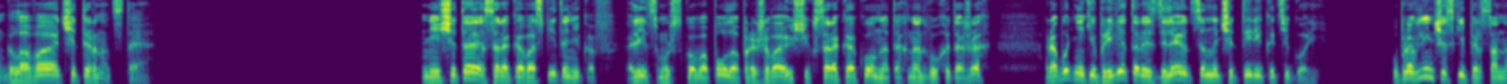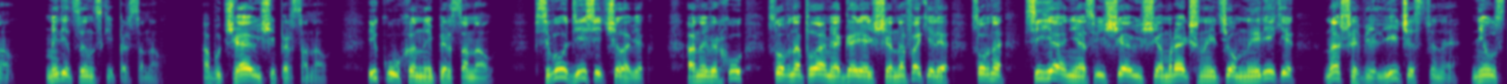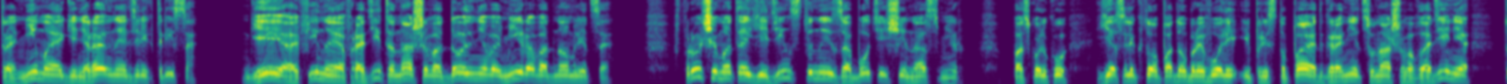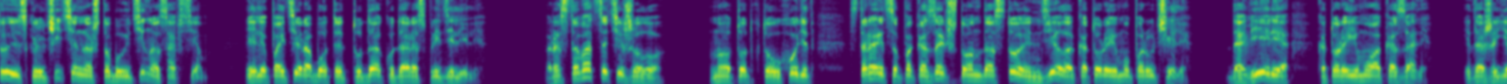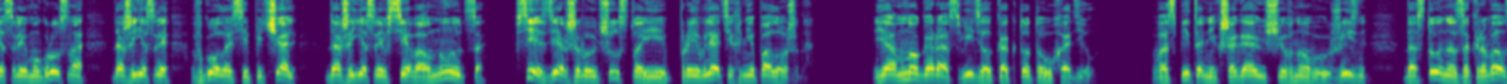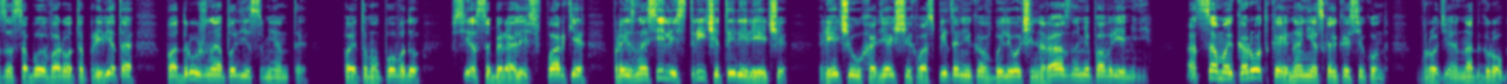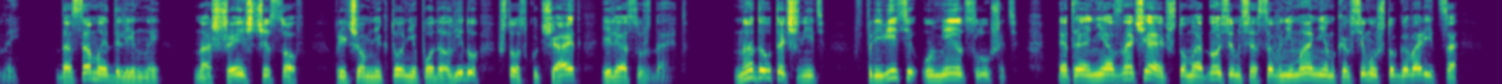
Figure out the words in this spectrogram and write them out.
Глава 14. Не считая 40 воспитанников, лиц мужского пола, проживающих в 40 комнатах на двух этажах, работники привета разделяются на четыре категории. Управленческий персонал, медицинский персонал, обучающий персонал и кухонный персонал. Всего 10 человек, а наверху, словно пламя, горящее на факеле, словно сияние, освещающее мрачные темные реки, наша величественная, неустранимая генеральная директриса, Гея, Афина и Афродита нашего дольнего мира в одном лице. Впрочем, это единственный заботящий нас мир, поскольку если кто по доброй воле и приступает к границу нашего владения, то исключительно, чтобы уйти насовсем или пойти работать туда, куда распределили. Расставаться тяжело, но тот, кто уходит, старается показать, что он достоин дела, которое ему поручили доверие, которое ему оказали. И даже если ему грустно, даже если в голосе печаль, даже если все волнуются, все сдерживают чувства и проявлять их не положено. Я много раз видел, как кто-то уходил. Воспитанник, шагающий в новую жизнь, достойно закрывал за собой ворота привета под дружные аплодисменты. По этому поводу все собирались в парке, произносились три-четыре речи, речи уходящих воспитанников были очень разными по времени — от самой короткой на несколько секунд, вроде надгробной, до самой длинной, на шесть часов, причем никто не подал виду, что скучает или осуждает. Надо уточнить, в привете умеют слушать. Это не означает, что мы относимся со вниманием ко всему, что говорится,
